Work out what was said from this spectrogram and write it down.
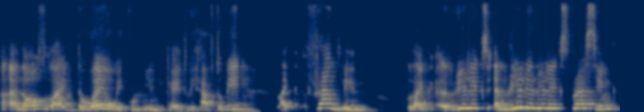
and also like the way we communicate. We have to be mm. like friendly like uh, really and really really expressing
